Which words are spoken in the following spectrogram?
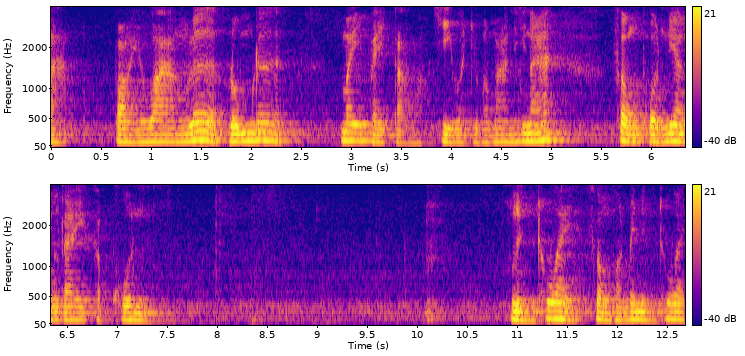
ละปล่อยวางเลิกล้มเลิก ไม่ไปต่อคีย์เวิร์ดอยู่ประมาณนี้นะ ส่งผลอย่างไรกับคุณหนึ่งถ้วย ส่งผลไปหนึ่งถ้วย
